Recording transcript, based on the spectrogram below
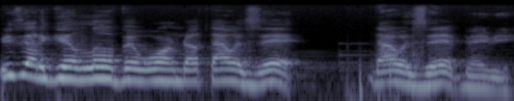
We just had to get a little bit warmed up. That was it. That was it, baby.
